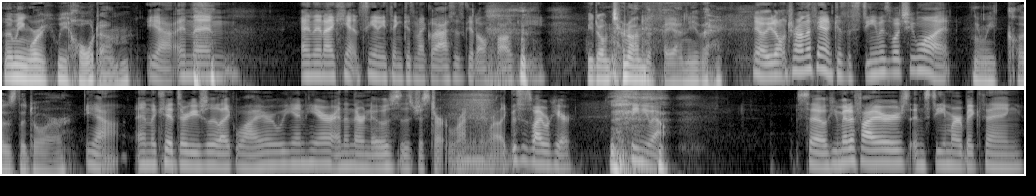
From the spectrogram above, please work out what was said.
I mean, we we hold them. Yeah, and then and then I can't see anything because my glasses get all foggy. We don't turn on the fan either, no, you don't turn on the fan because the steam is what you want. and we close the door. Yeah, and the kids are usually like, "Why are we in here?" And then their noses just start running, and we're like, "This is why we're here, clean you out." so humidifiers and steam are a big thing.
